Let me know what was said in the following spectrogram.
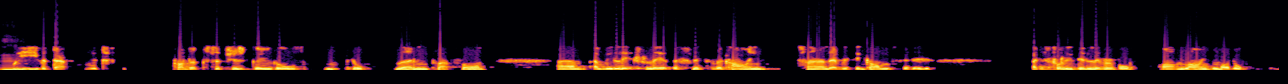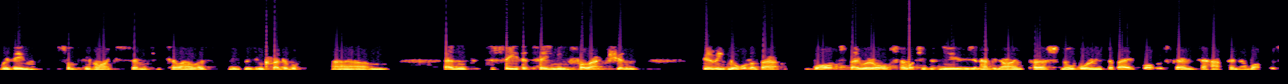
Mm. We've adapted products such as Google's learning platform. Um, and we literally, at the flip of a coin, turned everything onto a fully deliverable online model within something like 72 hours. It was incredible. Um, and to see the team in full action doing all of that whilst they were also watching the news and having their own personal worries about what was going to happen and what was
